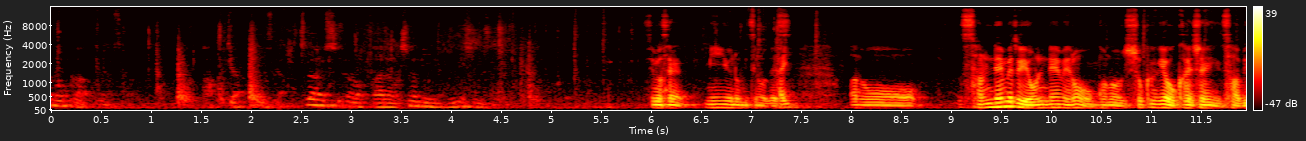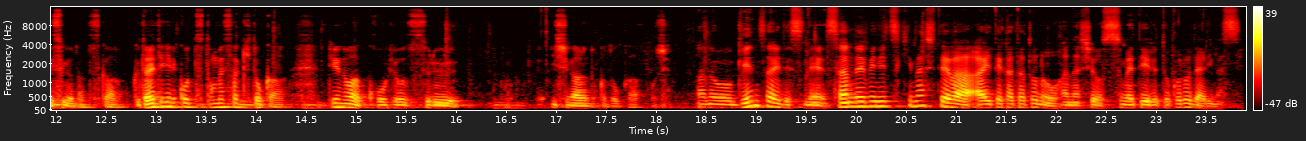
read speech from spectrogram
その他ございますか。あ、じゃあ、そうですみません民友の水野です、はい。あの3例目と4例目のこの職業会社員サービス業なんですが具体的にこう勤め先とかっていうのは公表する意思があるのかどうかあの現在ですね3例目につきましては相手方とのお話を進めているところであります。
